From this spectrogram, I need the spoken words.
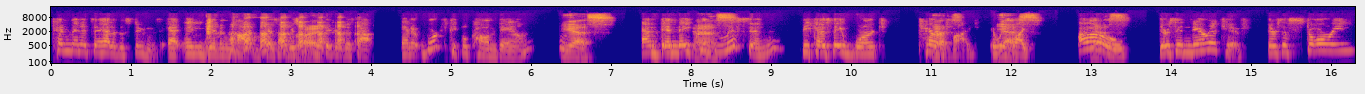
10 minutes ahead of the students at any given time because I was trying to figure this out. And it worked. People calmed down Yes. and then they Yes. could listen because they weren't terrified. It was yes. like, oh, Yes. there's a narrative, there's a story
